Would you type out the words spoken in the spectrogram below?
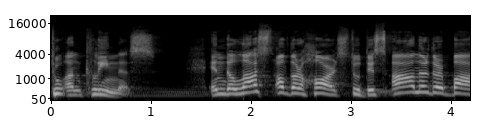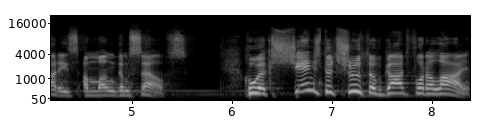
to uncleanness in the lust of their hearts to dishonor their bodies among themselves who exchanged the truth of God for a lie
